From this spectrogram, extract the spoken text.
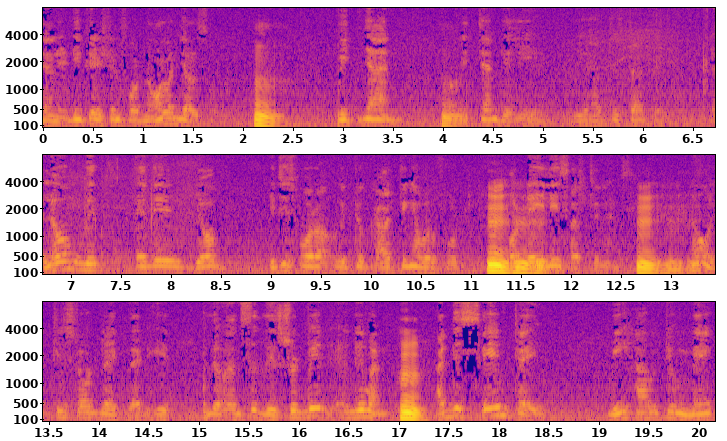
an education for knowledge also. Vijnan. Vijnan ke liye we have to start uh, along with uh, the job which is for uh, to collecting our food Hmm, for hmm, daily sustenance. No, it is not like that. It, the answer, this should be given. Hmm. At the same time, we have to make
